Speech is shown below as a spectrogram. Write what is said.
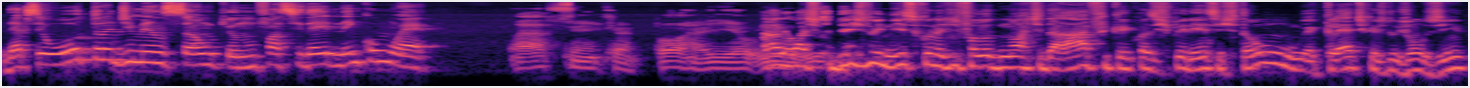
Deve ser outra dimensão que eu não faço ideia nem como é. Ah, sim, cara. Porra, e eu. Cara, eu, eu acho que desde o início, quando a gente falou do norte da África e com as experiências tão ecléticas do Joãozinho,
